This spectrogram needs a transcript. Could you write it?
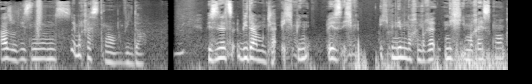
Also, wir sind uns im Restaurant wieder. Wir sind jetzt wieder am gleichen. Ich bin, ich, bin immer noch im Re nicht im Restaurant.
